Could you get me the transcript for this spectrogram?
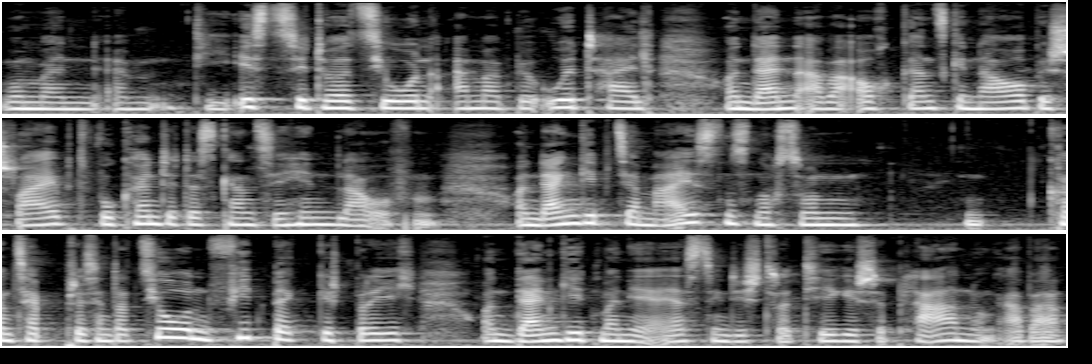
wo man ähm, die Ist-Situation einmal beurteilt und dann aber auch ganz genau beschreibt, wo könnte das Ganze hinlaufen. Und dann gibt es ja meistens noch so ein Konzeptpräsentation, Feedbackgespräch und dann geht man ja erst in die strategische Planung. Aber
